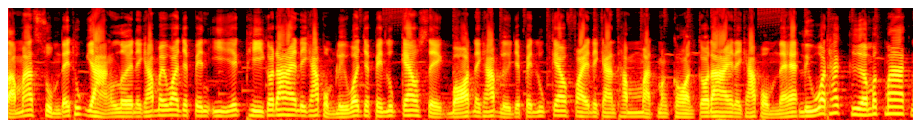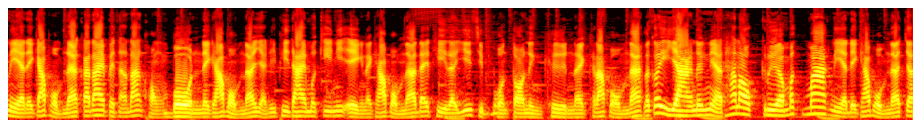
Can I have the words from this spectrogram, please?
สามารถสุ่มได้ทุกอย่างเลยนะครับไม่ว่าจะเป็น EXP ก็ได้นะครับผมหรือว่าจะเป็นลูกแก้วเสกบอสนะครับหรือจะเป็นลูกแก้วไฟในการทำหมัดมังกรก็ได้นะครับผมนะหรือว่าถ้าเกลือมากๆเนี่ยนะครับผมนะก็ได้เป็นทางด้านของโบนนะครับผมนะอย่างที่พี่ได้เมื่อกี้นี่เองนะครับผมนะได้ทีละ 20 โบนต่อ 1 คืนนะครับผมนะแล้วก็อีกอย่างหนึ่งเนี่ยถ้าเราเกลือมากๆเนี่ยนะครับผมนะจะ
